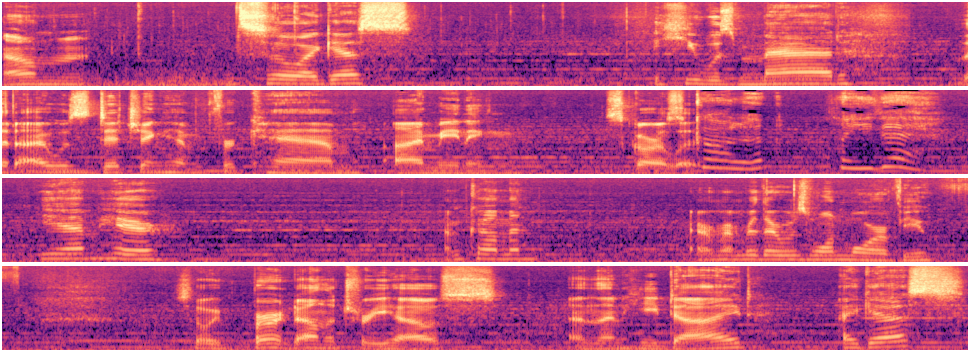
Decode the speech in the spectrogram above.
Um, so I guess he was mad that I was ditching him for Cam. I meaning Scarlett. Scarlett, are you there? yeah, I'm here. I'm coming. I remember there was one more of you. So he burnt down the treehouse, and then he died, I guess?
